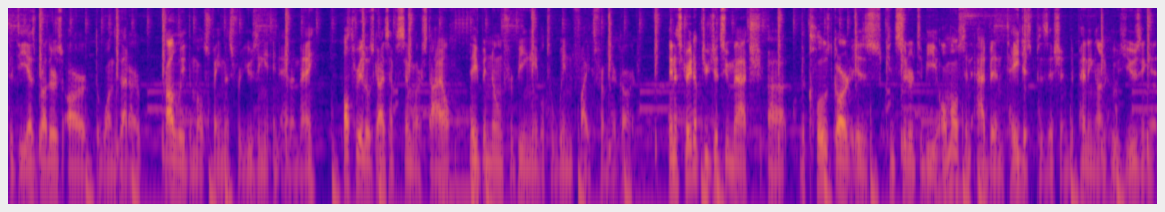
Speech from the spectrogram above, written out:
the Diaz brothers are the ones that are probably the most famous for using it in MMA. All three of those guys have a similar style. They've been known for being able to win fights from their guard. In a straight up jiu-jitsu match, uh, the closed guard is considered to be almost an advantageous position depending on who's using it.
